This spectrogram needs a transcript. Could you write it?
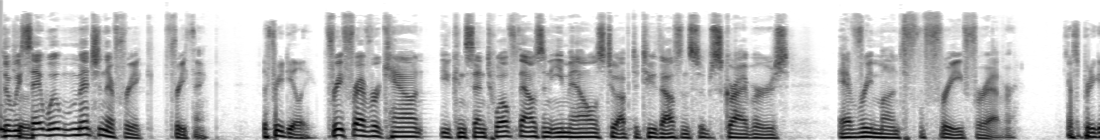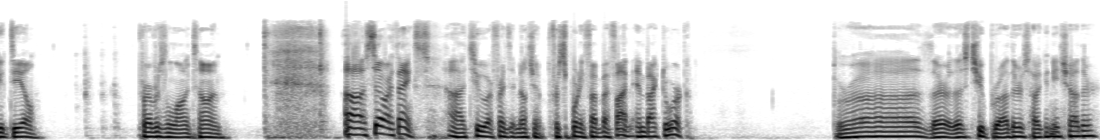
Did we say we mentioned their free free thing? the free dealy? Free forever account. You can send 12,000 emails to up to 2,000 subscribers every month for free forever. That's a pretty good deal. Forever's a long time. Uh, so our thanks uh, to our friends at MailChimp for supporting 5by5 and Back to Work. Brother, those two brothers hugging each other.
